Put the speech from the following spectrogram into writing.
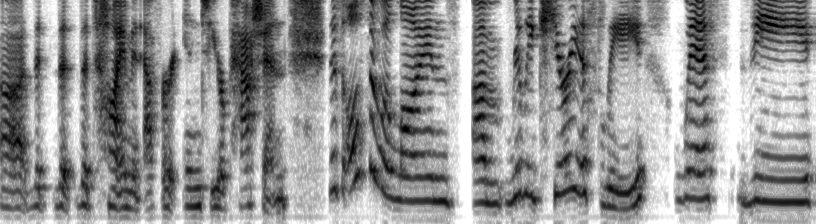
uh, the, the, the, time and effort into your passion. This also aligns um, really curiously with the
